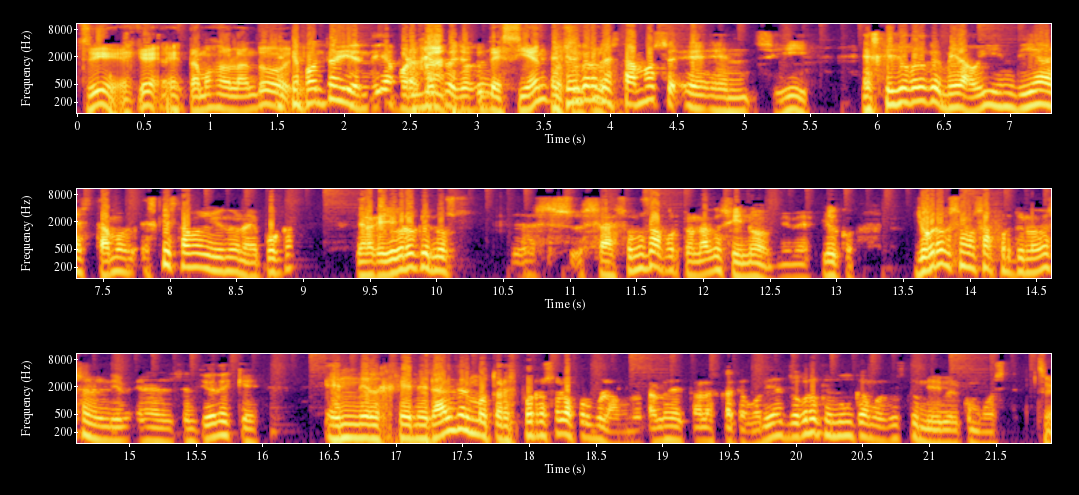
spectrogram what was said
Sí, es que estamos hablando Es que ponte hoy en día, por ejemplo, yo, de cientos. es que yo creo que estamos en, Sí, es que yo creo que, mira, hoy en día estamos. Es que estamos viviendo una época en la que yo creo que nos. O sea, somos afortunados y no, me, explico. Yo creo que somos afortunados en el, en el sentido de que en el general del motorsport, no solo Fórmula 1, tal vez de todas las categorías, yo creo que nunca hemos visto un nivel como este. Sí.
